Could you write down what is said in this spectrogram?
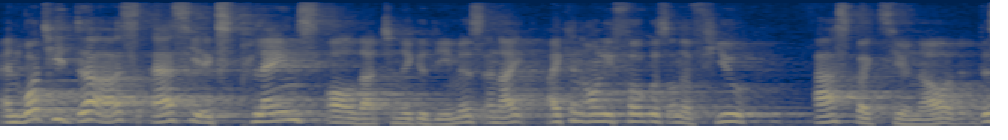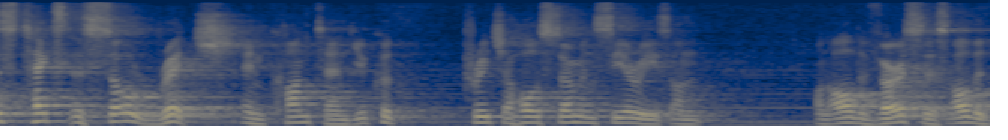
And what he does as he explains all that to Nicodemus, and I, I can only focus on a few aspects here now. This text is so rich in content, you could preach a whole sermon series on, on all the verses, all the,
